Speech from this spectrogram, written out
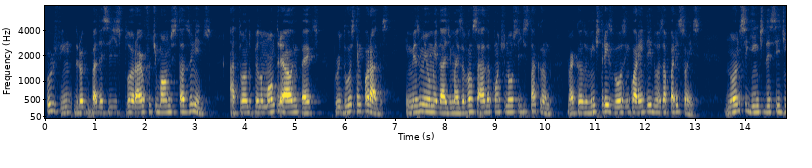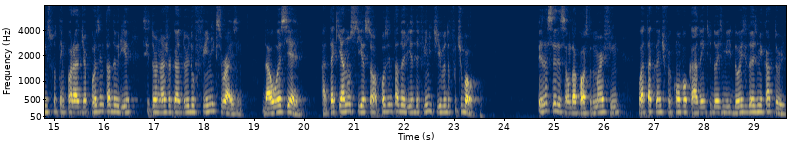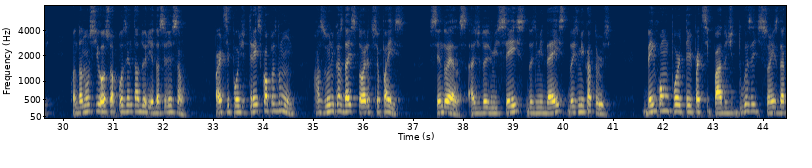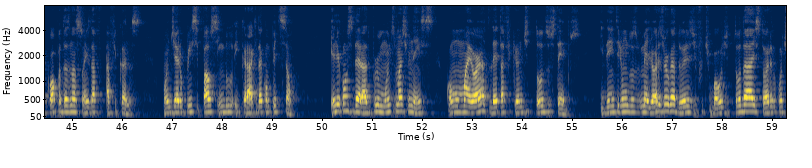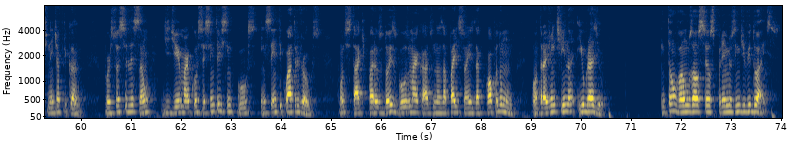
Por fim, Drogba decide explorar o futebol nos Estados Unidos, atuando pelo Montreal Impact por duas temporadas, e mesmo em uma idade mais avançada, continuou se destacando, marcando 23 gols em 42 aparições. No ano seguinte, decide em sua temporada de aposentadoria se tornar jogador do Phoenix Rising, da USL, até que anuncia sua aposentadoria definitiva do futebol. Pela seleção da Costa do Marfim, o atacante foi convocado entre 2002 e 2014, quando anunciou sua aposentadoria da seleção. Participou de três Copas do Mundo, as únicas da história do seu país, sendo elas as de 2006, 2010 e 2014 bem como por ter participado de duas edições da Copa das Nações Africanas, onde era o principal símbolo e craque da competição. Ele é considerado por muitos marfinenses como o maior atleta africano de todos os tempos e dentre um dos melhores jogadores de futebol de toda a história do continente africano. Por sua seleção, Didier marcou 65 gols em 104 jogos, com destaque para os dois gols marcados nas aparições da Copa do Mundo contra a Argentina e o Brasil. Então vamos aos seus prêmios individuais.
